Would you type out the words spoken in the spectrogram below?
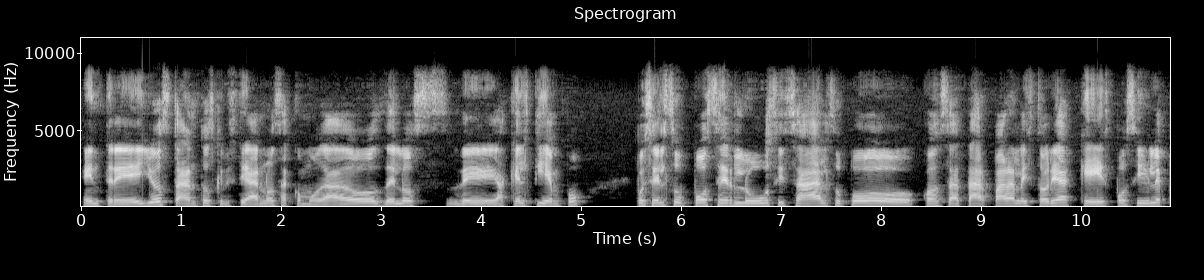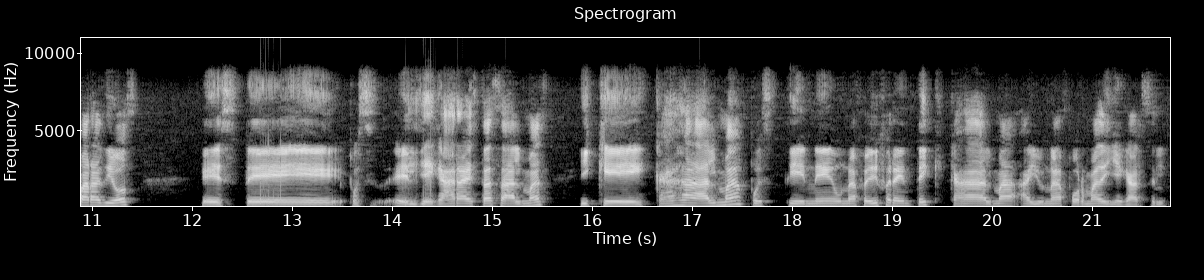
entre ellos tantos cristianos acomodados de los de aquel tiempo, pues él supo ser luz y sal, supo constatar para la historia que es posible para Dios este pues el llegar a estas almas y que cada alma pues tiene una fe diferente y que cada alma hay una forma de llegársele.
